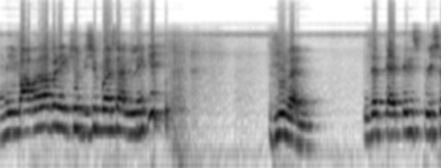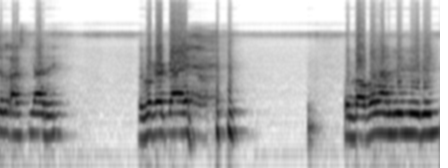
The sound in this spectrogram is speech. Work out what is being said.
आणि बाबाला पण एक छोटीशी बस आणली. घेऊन आली त्याच्यात काहीतरी स्पेशल असणार आहे. हे बघा काय. पण बाबाला आणली मी रिंग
